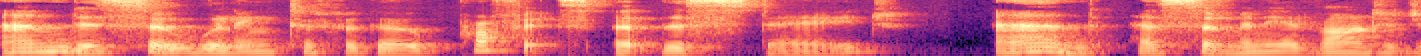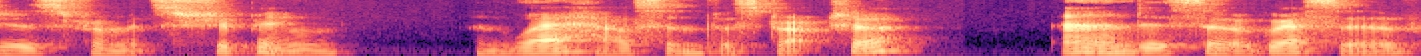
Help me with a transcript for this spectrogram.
and is so willing to forgo profits at this stage and has so many advantages from its shipping and warehouse infrastructure and is so aggressive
